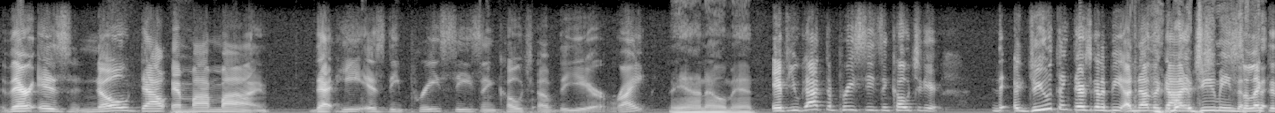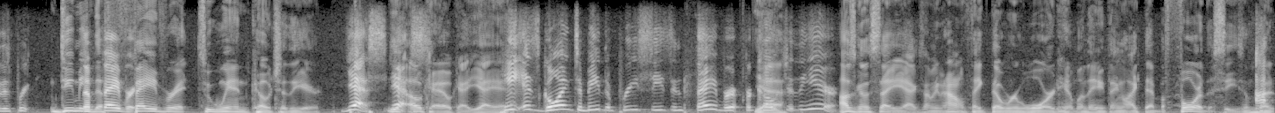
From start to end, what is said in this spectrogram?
There is no doubt in my mind that he is the preseason coach of the year, right? Yeah, I know, man. If you got the preseason coach of the year, do you think there's going to be another guy do you mean selected fa- as pre? Do you mean The the, favorite. favorite to win coach of the year? Yes, yes. Yeah, okay, okay. Yeah, yeah. He is going to be the preseason favorite for Yeah. coach of the year. I was going to say, yeah, because I mean, I don't think they'll reward him with anything like that before the season. But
